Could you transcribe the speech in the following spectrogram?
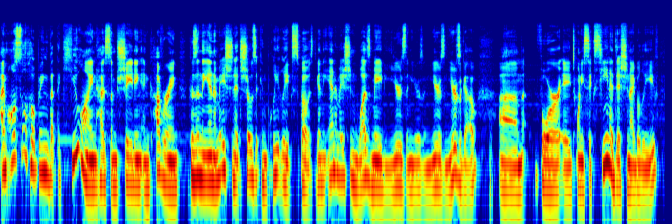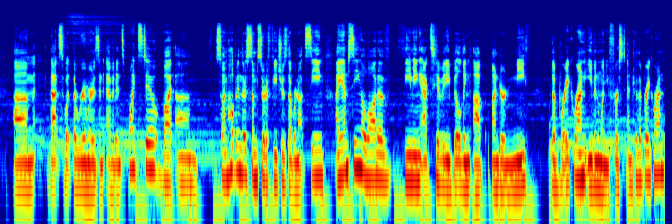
I'm also hoping that the queue line has some shading and covering because in the animation it shows it completely exposed. Again, the animation was made years and years and years and years ago um, for a 2016 edition, I believe. Um, that's what the rumors and evidence points to. But um, so I'm hoping there's some sort of features that we're not seeing. I am seeing a lot of theming activity building up underneath the brake run, even when you first enter the brake run.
